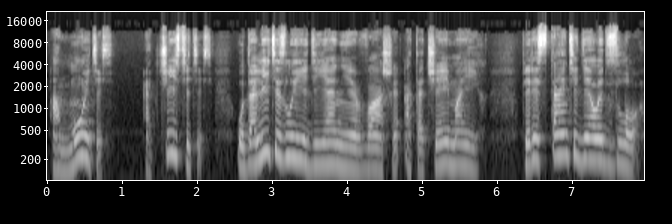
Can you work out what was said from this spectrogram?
омойтесь, очиститесь, удалите злые деяния ваши от очей моих, перестаньте делать зло,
